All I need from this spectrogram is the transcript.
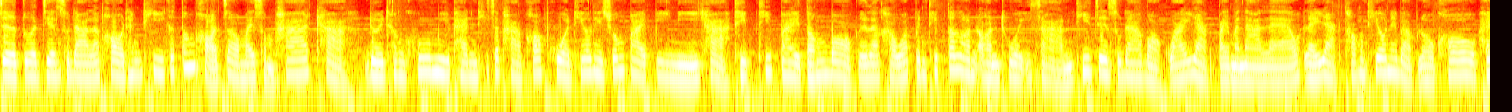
เจอตัวเจนสุดาและพอทั้งทีก็ต้องขอจ่อไม้สัมภาษณ์ค่ะ โดยทั้งคู่มีแผนที่จะพาครอบครัวเที่ยวในช่วงปลายปีนี้ค่ะทริปที่ไปต้องบอกเลยละค่ะว่าเป็นทริปตลอนออนทัวร์อีสานที่เจนสุดาบอกไว่าอยากไปมานานแล้ว และอยากท่องเที่ยวในแบบโลคอลให้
